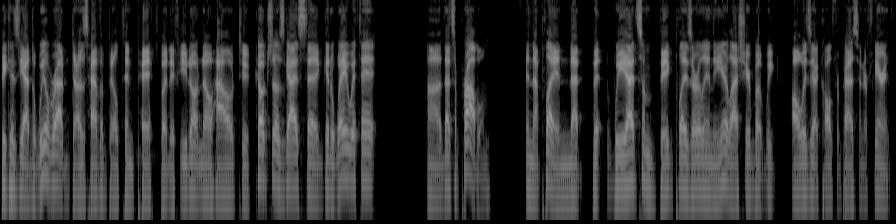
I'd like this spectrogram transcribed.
because yeah, the wheel route does have a built-in pick, but if you don't know how to coach those guys to get away with it, uh, that's a problem in that play. And that we had some big plays early in the year last year, but we always got called for pass interference.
